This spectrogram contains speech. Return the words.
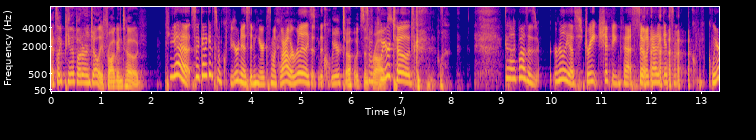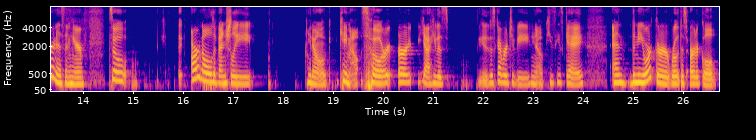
It's like peanut butter and jelly, frog and toad. Yeah, so I gotta get some queerness in here because I'm like, wow, we're really like the, the- Queer toads and some frogs. queer toads. Because like, wow, this is really a straight shipping fest. So I got to get some queerness in here. So Arnold eventually, you know, came out. So or or yeah, he was discovered to be, you know, he's he's gay. And the New Yorker wrote this article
